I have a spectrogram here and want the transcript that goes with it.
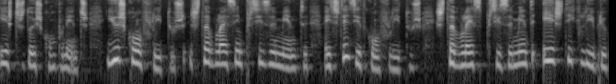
estes dois componentes. E os conflitos estabelecem precisamente, a existência de conflitos estabelece precisamente este equilíbrio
